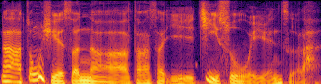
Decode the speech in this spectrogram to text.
那中学生呢？他是以技术为原则啦，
